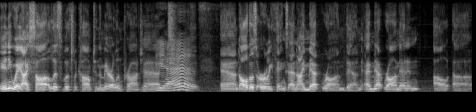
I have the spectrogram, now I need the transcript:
Anyway, I saw Elizabeth LeCompte in the Maryland Project Yes. and all those early things. And I met Ron then. I met Ron then, and I'll, uh,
